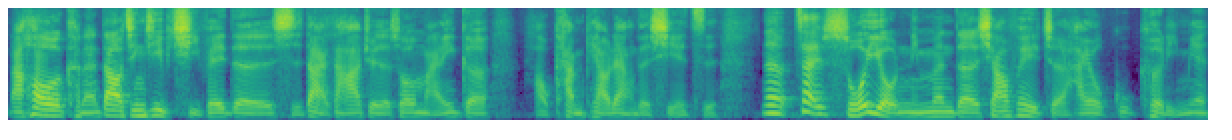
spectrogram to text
然后可能到经济起飞的时代，大家觉得说买一个。好看漂亮的鞋子，那在所有你们的消费者还有顾客里面，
